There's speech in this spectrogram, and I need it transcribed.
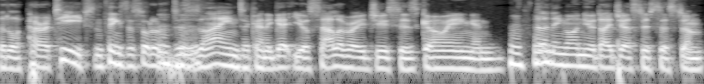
little aperitifs and things that sort of mm-hmm. designed to kind of get your salivary juices going and mm-hmm. turning on your digestive system.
